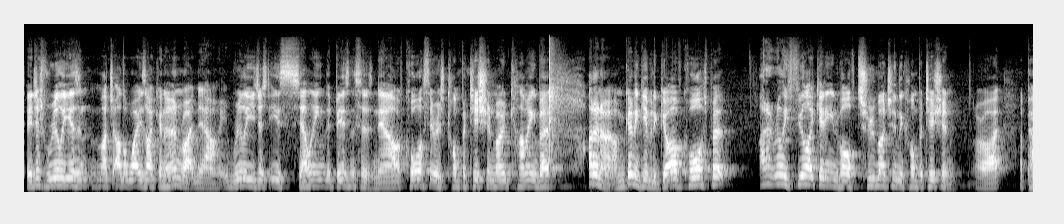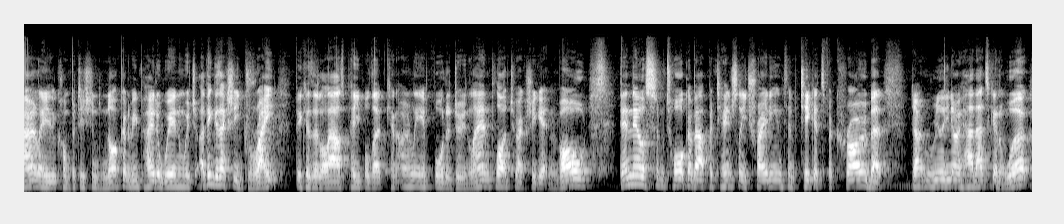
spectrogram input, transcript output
there just really isn't much other ways I can earn right now. It really just is selling the businesses. Now, of course, there is competition mode coming, but I don't know, I'm gonna give it a go, of course, but I don't really feel like getting involved too much in the competition, all right? Apparently the competition's not gonna be pay to win, which I think is actually great because it allows people that can only afford a Dune land plot to actually get involved. Then there was some talk about potentially trading in some tickets for CRO, but don't really know how that's gonna work.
